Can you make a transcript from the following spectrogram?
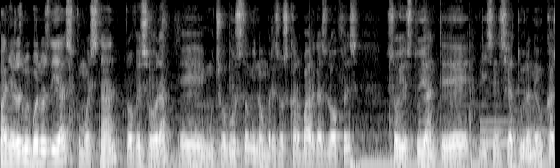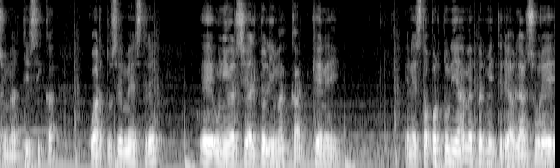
Compañeros, muy buenos días, ¿cómo están? Profesora, eh, mucho gusto, mi nombre es Oscar Vargas López, soy estudiante de licenciatura en Educación Artística, cuarto semestre, eh, Universidad del Tolima, CAT Kennedy. En esta oportunidad me permitiré hablar sobre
